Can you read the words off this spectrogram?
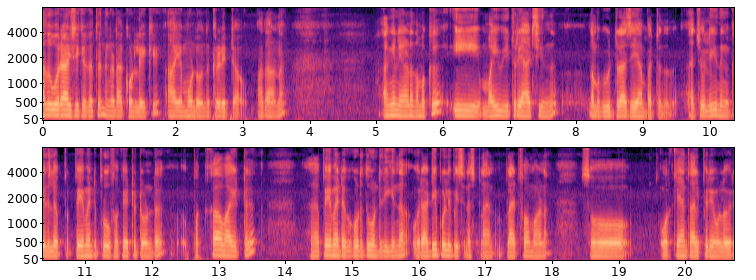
അത് ഒരാഴ്ചക്കകത്ത് നിങ്ങളുടെ അക്കൗണ്ടിലേക്ക് ആ എമൗണ്ട് വന്ന് ക്രെഡിറ്റ് ആവും. അതാണ്. അങ്ങനെയാണ് നമുക്ക് ഈ മൈ വി ത്രീ ആഡ്സിൽ നിന്ന് നമുക്ക് വിഡ്രാ ചെയ്യാൻ പറ്റുന്നത്. ആക്ച്വലി നിങ്ങൾക്ക് ഇതിൽ പേയ്മെന്റ് പ്രൂഫൊക്കെ ഇട്ടിട്ടുണ്ട്. പക്കാവായിട്ട് പേയ്മെന്റ് ഒക്കെ കൊടുത്തുകൊണ്ടിരിക്കുന്ന ഒരു അടിപൊളി ബിസിനസ് പ്ലാൻ പ്ലാറ്റ്ഫോമാണ് സോ വർക്ക് ചെയ്യാൻ താല്പര്യമുള്ളവർ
